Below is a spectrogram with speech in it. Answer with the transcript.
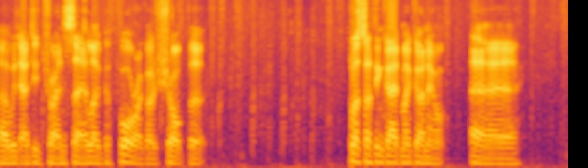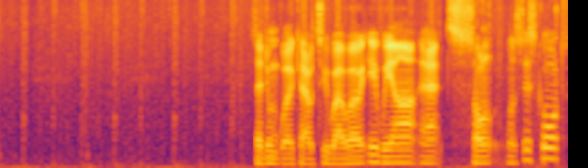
Uh, I did try and say hello before I got shot, but plus I think I had my gun out. Uh, so it didn't work out too well. well here we are at Sol. What's this called?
